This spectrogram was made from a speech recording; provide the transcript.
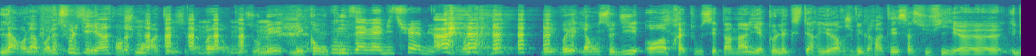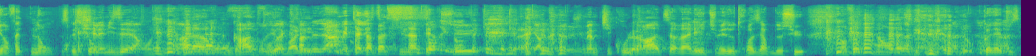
là, là, voilà. Je vous le dis, hein. Franchement raté. Je sais pas, voilà, on peut zoomer. Mais quand on Vous coupe, nous avez habitués à mieux. Voilà. Mais vous voyez, là, on se dit, oh, après tout, c'est pas mal, il n'y a que l'extérieur, je vais gratter, ça suffit. Euh, eh bien, en fait, non. Parce que cacher si on- la misère. en général. Voilà, on gratte, Quand on dit, a bon, allez, ah, mais t'as ça passe inaperçu. Je mets un petit coup là. gratte, ça va aller, tu mets deux, trois herbes dessus. Mais en fait, non, on connaît tous.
